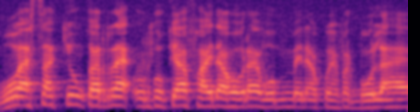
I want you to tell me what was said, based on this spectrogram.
वो ऐसा क्यों कर रहा है, उनको क्या फ़ायदा हो रहा है, वो भी मैंने आपको यहाँ पर बोला है।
